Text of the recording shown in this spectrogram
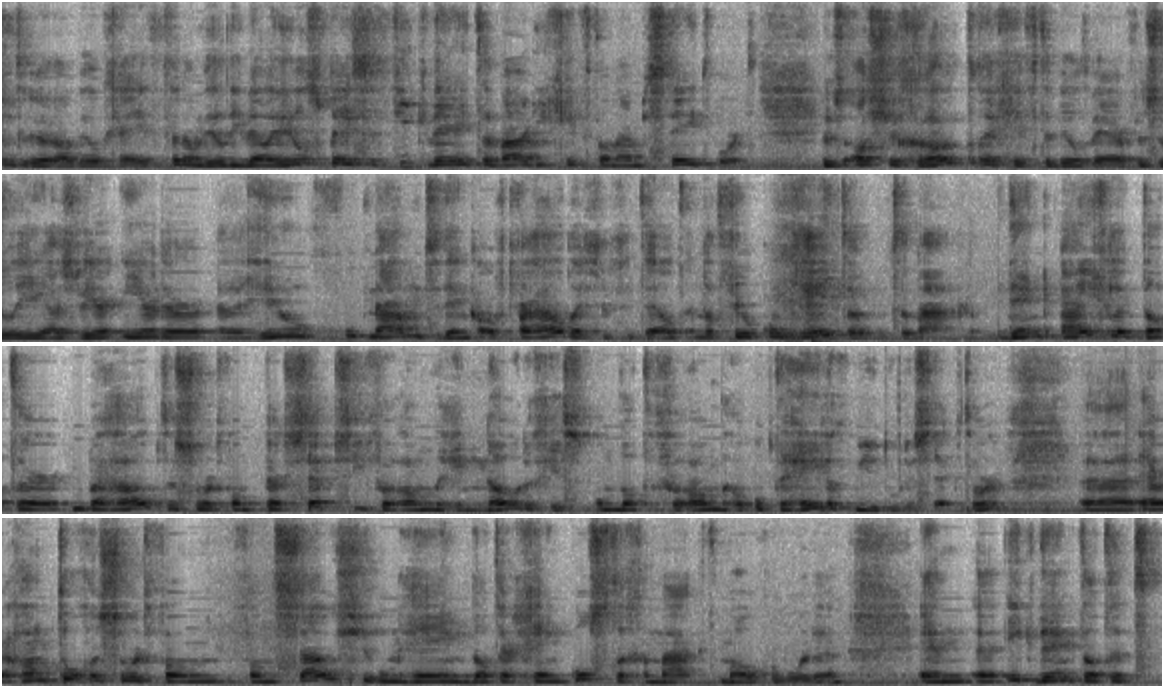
10.000 euro wil geven, dan wil hij wel heel specifiek weten waar die gift dan aan besteed wordt. Dus als je grotere giften wilt werven, zul je juist weer eerder uh, heel goed na moeten denken over het verhaal dat je vertelt en dat veel concreter moeten maken. Ik denk eigenlijk dat er überhaupt een soort van perceptieverandering nodig is om dat te veranderen op de hele goede doelensector. Uh, er hangt toch een soort van, van sausje omheen dat er geen kosten gemaakt mogen worden. En uh, ik denk dat het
